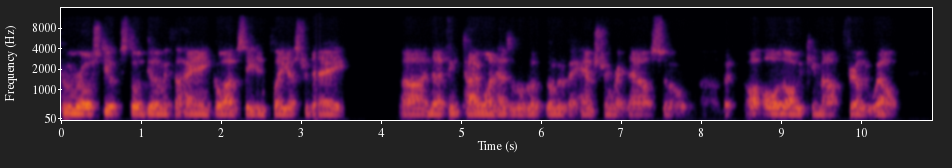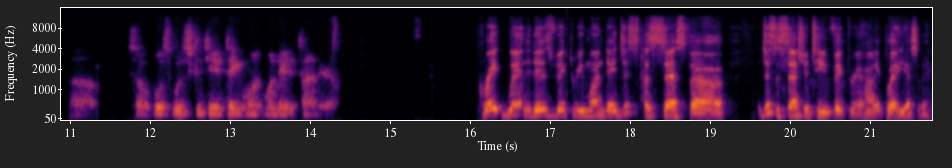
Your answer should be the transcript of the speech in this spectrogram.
Kumerow still still dealing with the high ankle. Obviously, he didn't play yesterday, uh, and then I think Taiwan has a little bit, little bit of a hamstring right now. So, uh, but all, all, in all, we came out fairly well. Um, so we'll, we'll just continue to take it one, one day at a time here. Great win. It is Victory Monday. Just assess uh, just assess your team victory and how they played yesterday.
